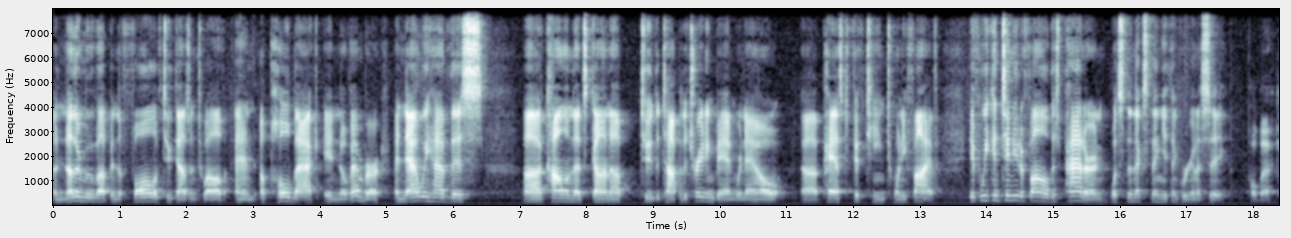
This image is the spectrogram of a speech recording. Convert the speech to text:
another move up in the fall of 2012, and a pullback in November. And now we have this uh, column that's gone up to the top of the trading band. We're now uh, past 1525. If we continue to follow this pattern, what's the next thing you think we're going to see? Pullback.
